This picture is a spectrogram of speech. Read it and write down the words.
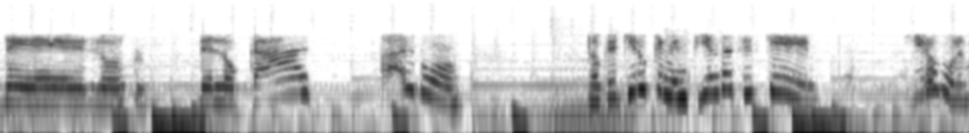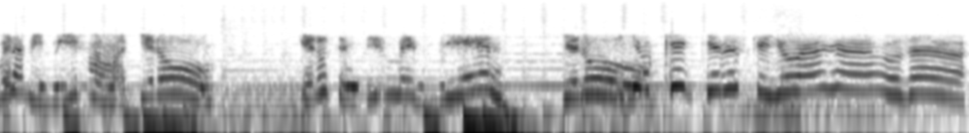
de los de local, algo. Lo que quiero que me entiendas es que quiero volver a vivir, mamá. Quiero quiero sentirme bien. Quiero ¿Y yo qué quieres que yo haga? O sea,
